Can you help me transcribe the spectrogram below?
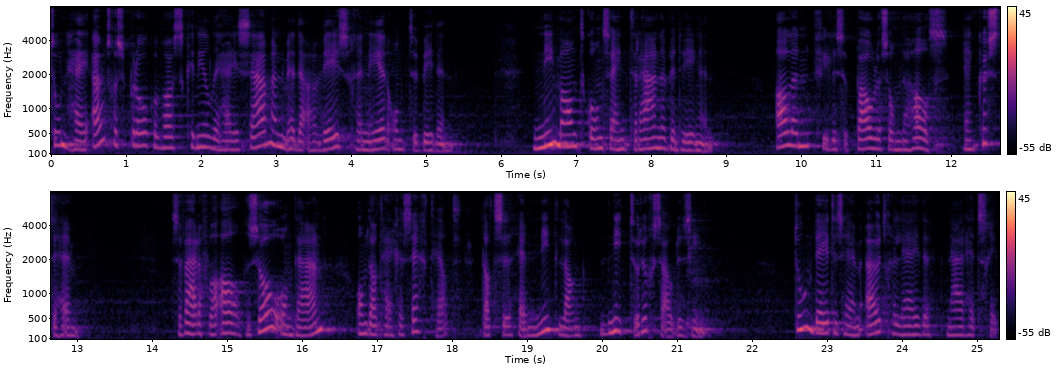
toen hij uitgesproken was, knielde hij samen met de aanwezigen neer om te bidden. Niemand kon zijn tranen bedwingen. Allen vielen ze Paulus om de hals en kusten hem. Ze waren vooral zo ontdaan omdat hij gezegd had dat ze hem niet lang niet terug zouden zien. Toen deden ze hem uitgeleiden naar het schip.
